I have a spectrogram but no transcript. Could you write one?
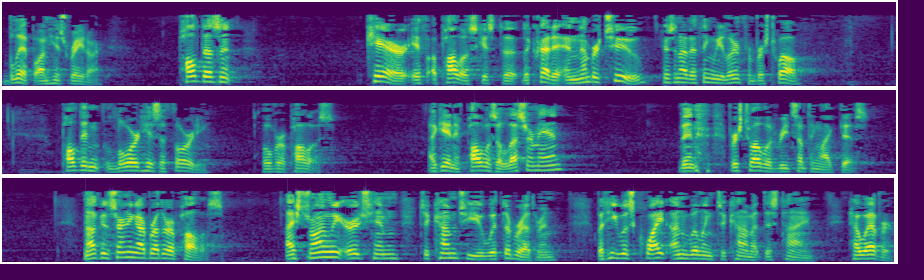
blip on his radar. Paul doesn't care if Apollos gets the, the credit. And number two, here's another thing we learn from verse 12. Paul didn't lord his authority over Apollos. Again, if Paul was a lesser man, then verse 12 would read something like this. Now concerning our brother Apollos, I strongly urged him to come to you with the brethren, but he was quite unwilling to come at this time. However,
